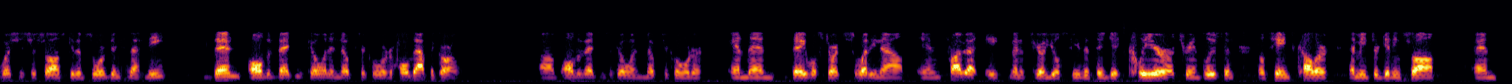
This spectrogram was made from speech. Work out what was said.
Worcestershire sauce get absorbed into that meat. Then all the veggies go in in no particular order. Hold out the garlic. Uh, all the veggies go in no particular order, and then they will start sweating out. And probably about eight minutes ago, you'll see that they get clear or translucent. They'll change color. That means they're getting soft. And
